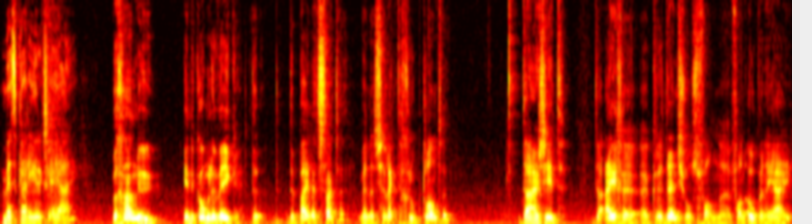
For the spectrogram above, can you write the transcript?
met Carrierix AI? We gaan nu in de komende weken de, de pilot starten met een selecte groep klanten. Daar zit de eigen eh, credentials van, eh, van OpenAI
